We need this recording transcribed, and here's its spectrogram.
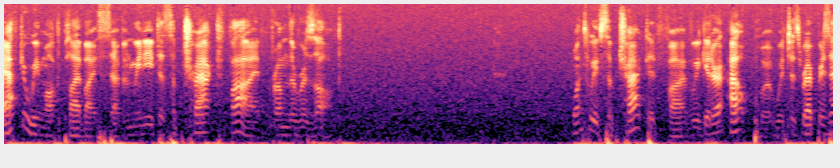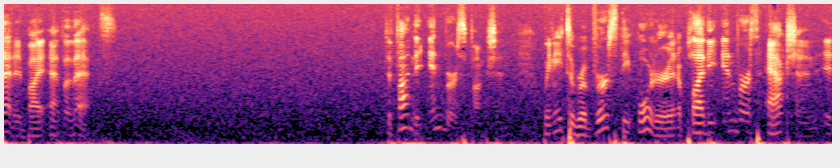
After we multiply by 7, we need to subtract 5 from the result. Once we've subtracted 5, we get our output, which is represented by f of x. To find the inverse function, we need to reverse the order and apply the inverse action at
